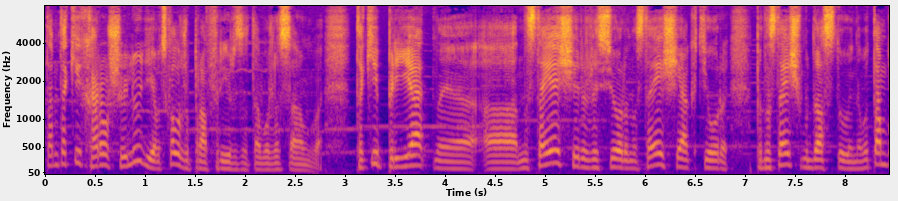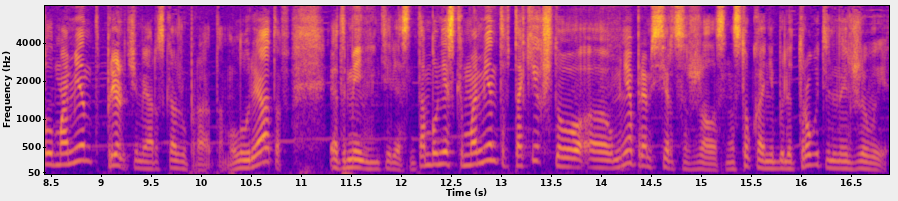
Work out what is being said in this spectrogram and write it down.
там такие хорошие люди, я вот сказал уже про Фрирза того же самого, такие приятные, э, настоящие режиссеры, настоящие актеры, по-настоящему достойные. Вот там был момент, прежде чем я расскажу про там, лауреатов, это менее интересно, там было несколько моментов таких, что э, у меня прям сердце сжалось, настолько они были трогательные и живые.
